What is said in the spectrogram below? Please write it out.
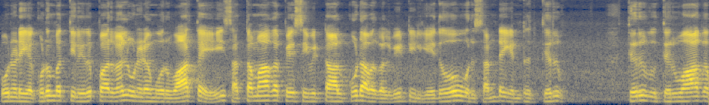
உன்னுடைய குடும்பத்தில் இருப்பார்கள். உன்னிடம் ஒரு வார்த்தை சத்தமாக பேசிவிட்டால் கூட அவர்கள் வீட்டில் ஏதோ ஒரு சண்டை என்று தெரு தெருவு தெருவாக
